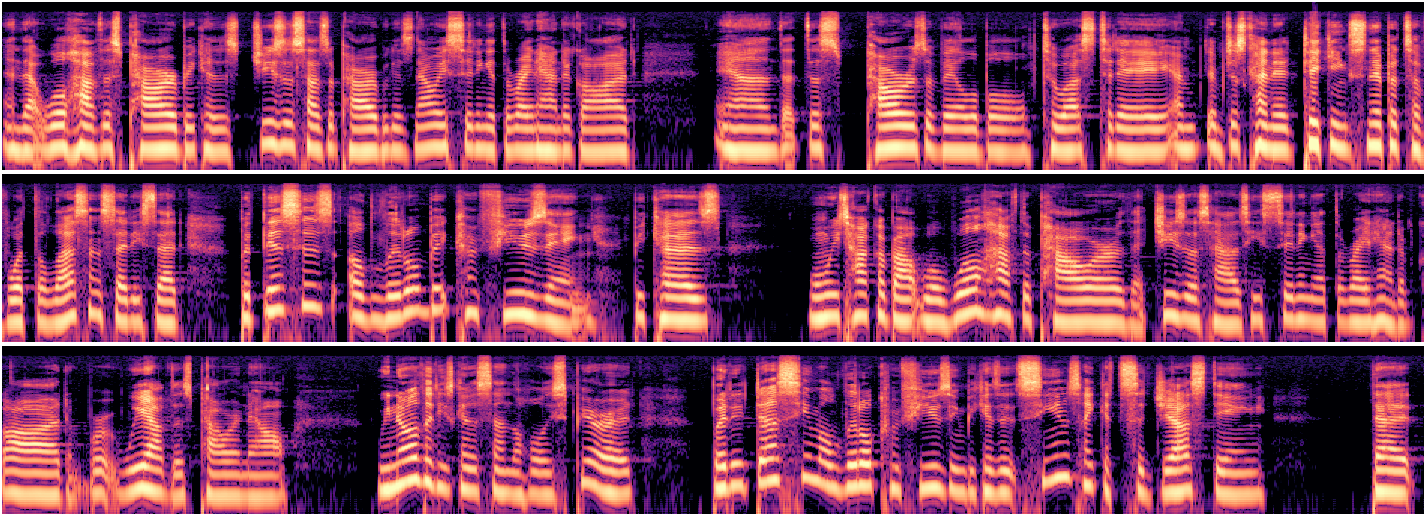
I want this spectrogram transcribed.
and that we'll have this power because Jesus has a power because now he's sitting at the right hand of God and that this power is available to us today. I'm, I'm just kind of taking snippets of what the lesson study said, but this is a little bit confusing because when we talk about, well, we'll have the power that Jesus has, he's sitting at the right hand of God, we have this power now. We know that he's going to send the Holy Spirit, but it does seem a little confusing because it seems like it's suggesting that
